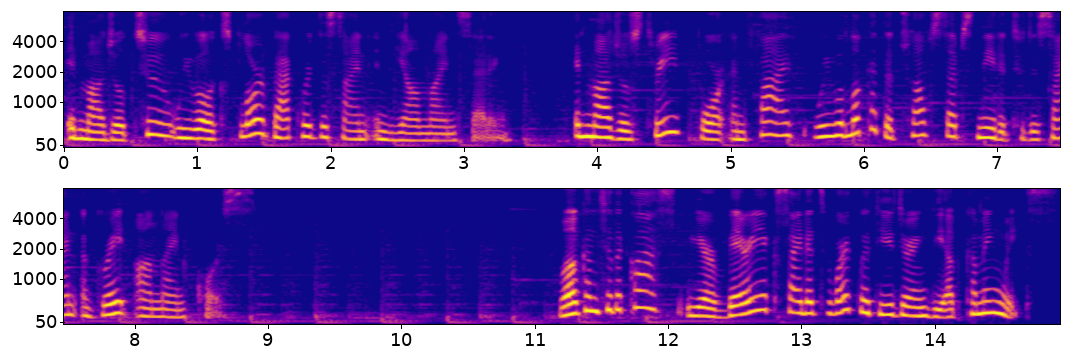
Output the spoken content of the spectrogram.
In Module 2, we will explore backward design in the online setting. In Modules 3, 4, and 5, we will look at the 12 steps needed to design a great online course. Welcome to the class! We are very excited to work with you during the upcoming weeks.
